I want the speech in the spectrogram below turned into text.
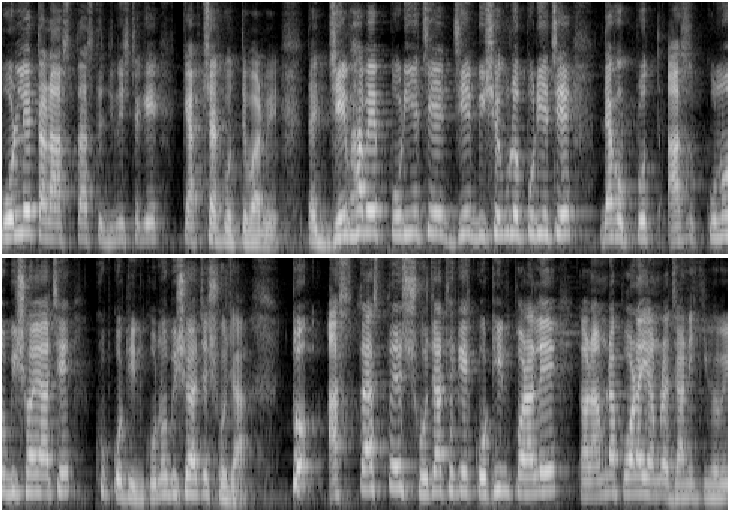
পড়লে তারা আস্তে আস্তে জিনিসটাকে ক্যাপচার করতে পারবে। তাই যেভাবে পড়িয়েছে, যে বিষয়গুলো পড়িয়েছে, দেখো কোনো বিষয় আছে খুব কঠিন, কোনো বিষয় আছে সোজা। তো আস্তে আস্তে সোজা থেকে কঠিন পড়ালে, কারণ আমরা পড়াই, আমরা জানি কীভাবে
